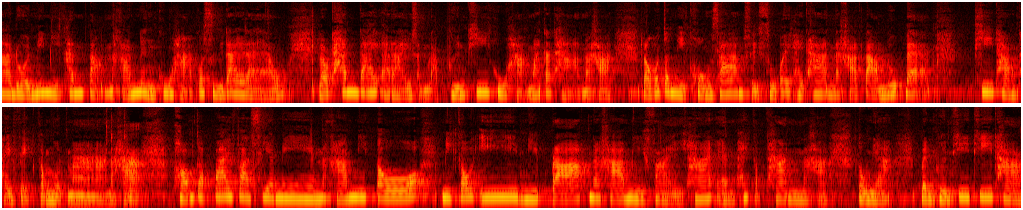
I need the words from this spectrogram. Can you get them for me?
5โดยไม่มีขั้นต่ำนะคะ1คูหาก็ซื้อได้แล้ว แล้วท่านได้อะไรสำหรับพื้นที่คูหามาตรฐานนะคะ เราก็จะมีโครงสร้างสวยๆให้ท่านนะคะ ตามรูปแบบ ที่ทาง THAIFEX กำหนดมานะคะค่ะพร้อมกับป้าย fascia name นะคะ มีโต๊ะ มีเก้าอี้ มีปลั๊กนะคะ มีไฟ 5 แอมป์ให้กับท่านนะคะ ตรงเนี้ยเป็นพื้นที่ที่ทาง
